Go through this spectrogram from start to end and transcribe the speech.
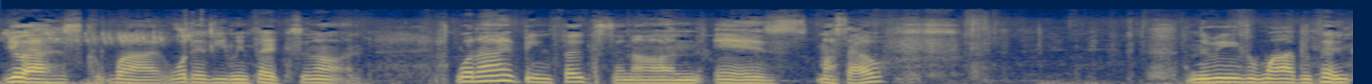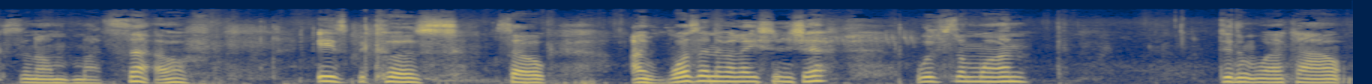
You ask why? What have you been focusing on? What I've been focusing on is myself and the reason why I've been focusing on myself is because, so I was in a relationship with someone, didn't work out.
